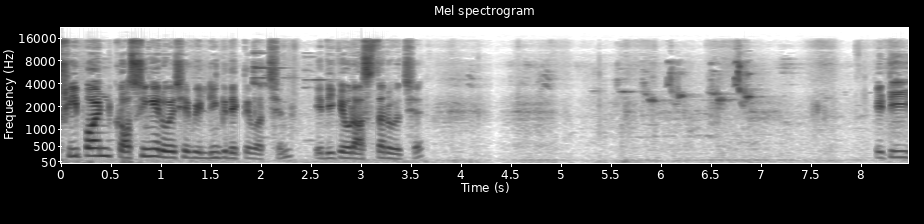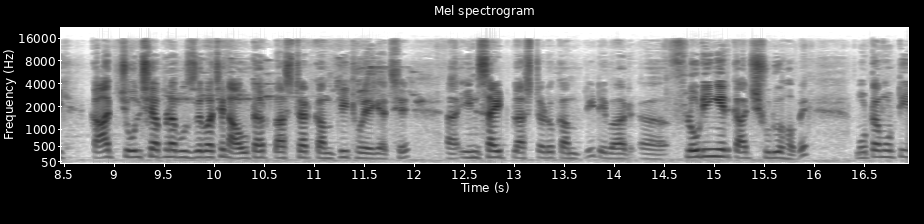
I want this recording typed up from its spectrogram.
থ্রি পয়েন্ট ক্রসিংয়ে রয়েছে বিল্ডিংটি দেখতে পাচ্ছেন। এদিকেও রাস্তা রয়েছে। এটি কাজ চলছে, আপনারা বুঝতে পারছেন আউটার প্লাস্টার কমপ্লিট হয়ে গেছে। ইনসাইড প্লাস্টারও কমপ্লিট এবার ফ্লোরিংয়ের কাজ শুরু হবে। মোটামুটি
